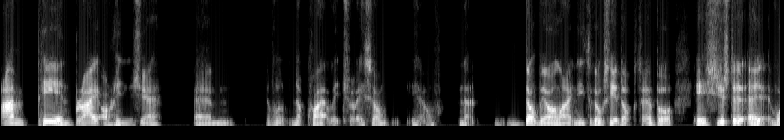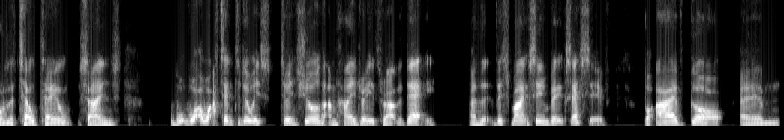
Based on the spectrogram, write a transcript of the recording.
I'm peeing bright orange, yeah. Um, well, not quite literally. So you know, not, don't be all like need to go see a doctor, but it's just a, a one of the telltale signs. What, what, what I tend to do is to ensure that I'm hydrated throughout the day, and this might seem a bit excessive, but I've got um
